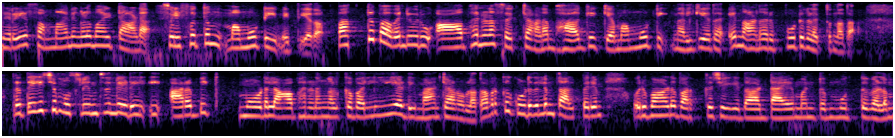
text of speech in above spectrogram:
നിറയെ സമ്മാനങ്ങളുമായിട്ടാണ് സുൽഫത്തും മമ്മൂട്ടിയും എത്തിയത്. പത്ത് പവന്റെ ഒരു ആഭരണ സെറ്റാണ് ഭാഗ്യയ്ക്ക് മമ്മൂട്ടി നൽകിയത് എന്നാണ് റിപ്പോർട്ടുകൾ എത്തുന്നത്. പ്രത്യേകിച്ച് മുസ്ലിംസിന്റെ ഇടയിൽ ഈ അറബിക് മോഡൽ ആഭരണങ്ങൾക്ക് വലിയ ഡിമാൻഡാണുള്ളത്. അവർക്ക് കൂടുതലും താല്പര്യം ഒരുപാട് വർക്ക് ചെയ്ത ഡയമണ്ടും മുത്തുകളും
